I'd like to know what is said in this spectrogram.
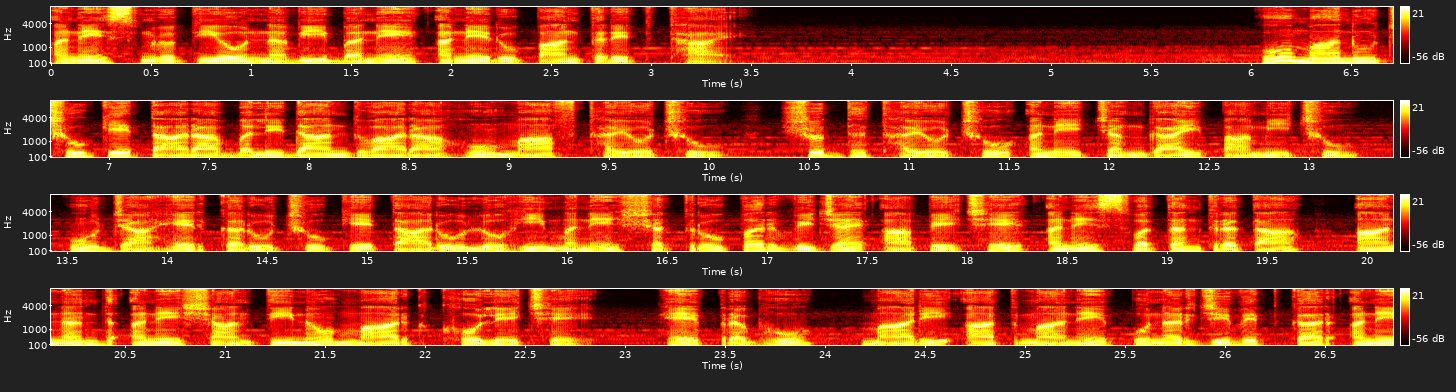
અને સ્મૃતિઓ નવી બને અને રૂપાંતરિત થાય. હું માનું છું કે તારા બલિદાન દ્વારા હું માફ થયો છું, શુદ્ધ થયો છું અને ચંગાઈ પામી છું. હું જાહેર કરું છું કે તારું લોહી મને શત્રુ પર વિજય આપે છે અને સ્વતંત્રતા, આનંદ અને શાંતિનો માર્ગ ખોલે છે. હે પ્રભુ, મારી આત્માને પુનર્જીવિત કર અને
